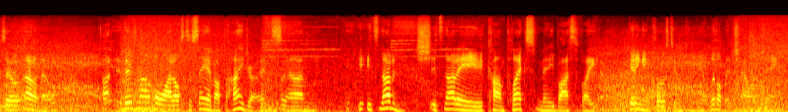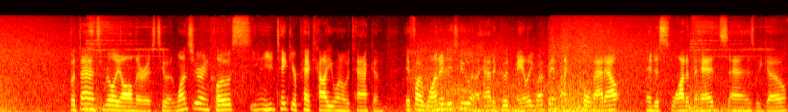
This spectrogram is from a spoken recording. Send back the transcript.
So, I don't know. Uh, there's not a whole lot else to say about the Hydra. It's um, it's not a it's not a complex mini boss fight. Getting in close to him can be a little bit challenging, but that's really all there is to it. Once you're in close, you, you take your pick how you want to attack him. If I wanted to and I had a good melee weapon, I could pull that out and just swat at the heads as we go.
